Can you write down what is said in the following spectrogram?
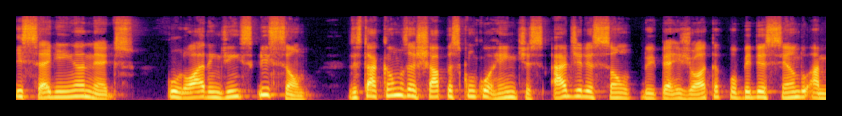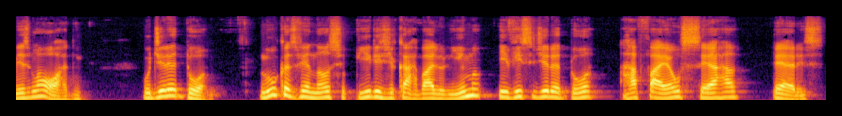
e seguem em anexo, por ordem de inscrição, Destacamos as chapas concorrentes à direção do IPRJ, obedecendo a mesma ordem. O diretor, Lucas Venâncio Pires de Carvalho Lima, e vice-diretor, Rafael Serra Pérez.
